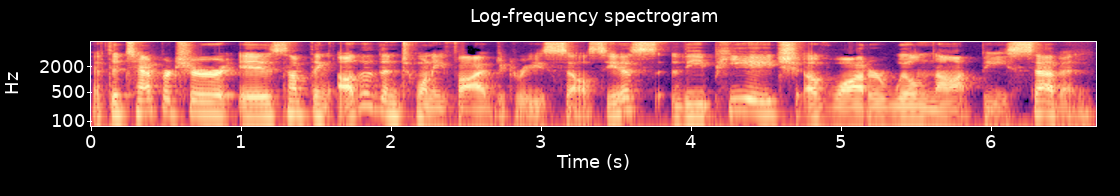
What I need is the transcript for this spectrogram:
if the temperature is something other than 25 degrees Celsius, the pH of water will not be 7.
